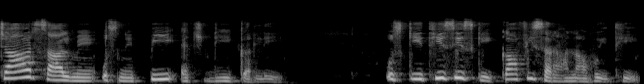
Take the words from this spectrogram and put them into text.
चार साल में उसने पीएचडी कर ली। उसकी थीसिस की काफ़ी सराहना हुई थी।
